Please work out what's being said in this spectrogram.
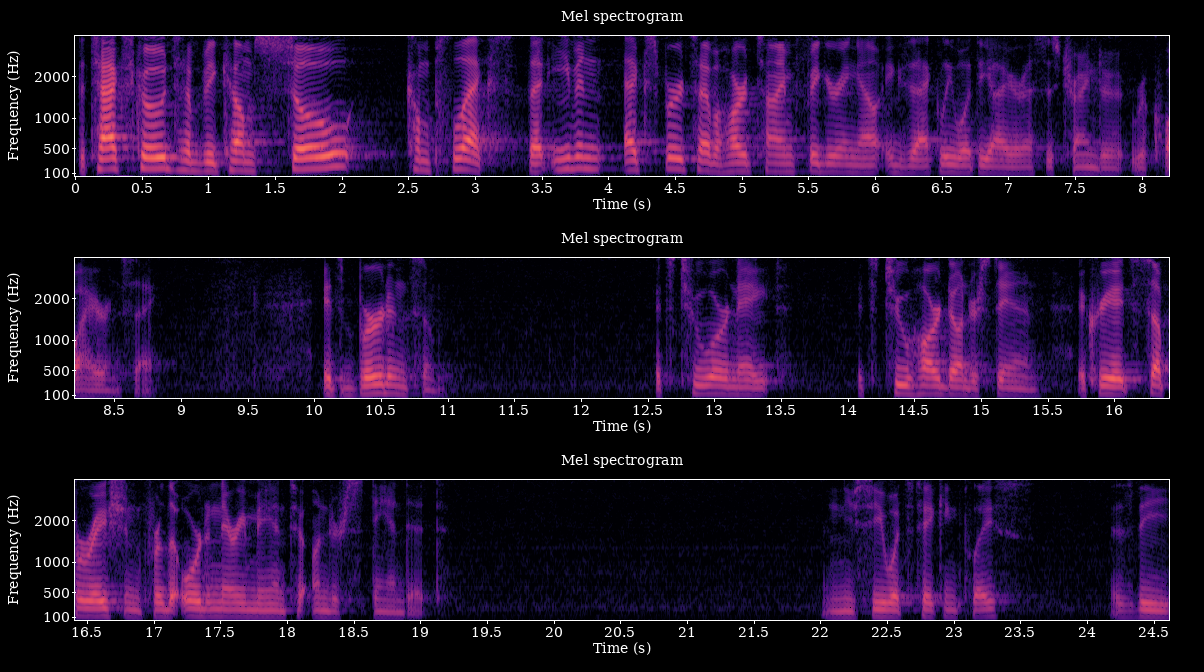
The tax codes have become so complex that even experts have a hard time figuring out exactly what the IRS is trying to require and say. It's burdensome. It's too ornate. It's too hard to understand. It creates separation for the ordinary man to understand it. And you see what's taking place as the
